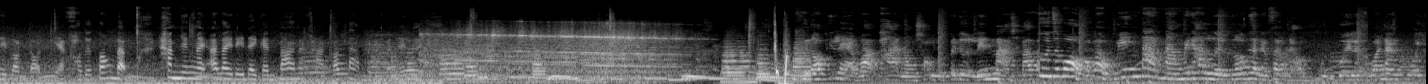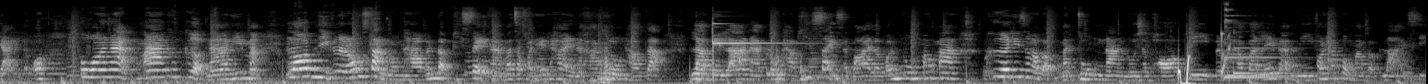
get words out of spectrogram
ในลอนดอนเนี่ยเขาจะต้องแบบทำยังไงอะไรใด ๆกันบ้างนะคะ ก็ตามมาดูกันได้เลย คือรอบที่แล้วอะพาน้องชองลุกไปเดินเล่นมาใช่ปะคือจะบอกว่าแบบวิ่งตามนางไม่ทันเลยคือรอบที่แล้วนางใส่รองเท้าบูทเว้ยแล้วก็ว่านางตัวใหญ่แล้วก็ตัวหนักมากคือเกือบหน้าที่มารอบนี้ก็เลยต้องสั่งรองเท้าเป็นแบบพิเศษนะมาจากประเทศไทยนะคะคือรองเท้าจากลาเบล่านะเป็นรองเท้าที่ใส่สบายแล้วก็นุ่มมากๆ เพื่อที่จะมาแบบมาจูงนางโดยเฉพาะนี่เป็นรองเท้าบาเล่แบบนี้เขาทำออกมาแบบหลายสี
